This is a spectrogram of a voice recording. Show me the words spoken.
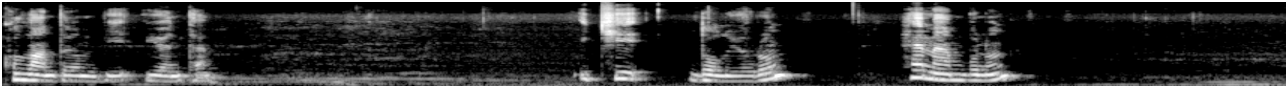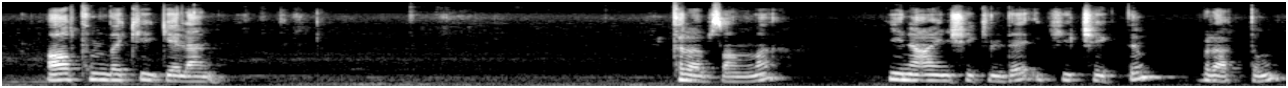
kullandığım bir yöntem. 2 doluyorum. Hemen bunun altındaki gelen trabzanla yine aynı şekilde iki çektim bıraktım.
